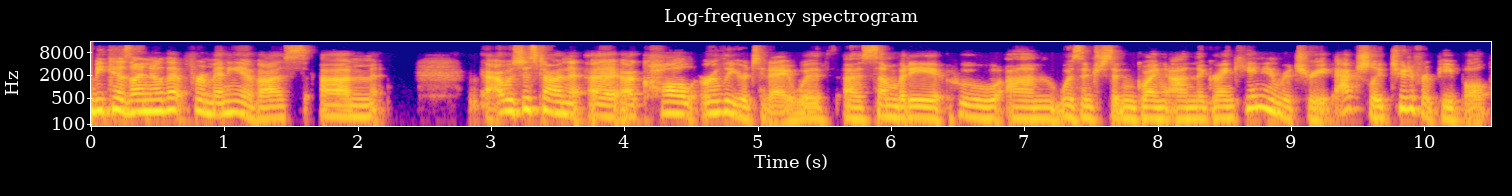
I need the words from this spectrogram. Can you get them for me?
Because I know that for many of us, um, I was just on a, a call earlier today with uh, somebody who um, was interested in going on the Grand Canyon retreat, actually, two different people.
